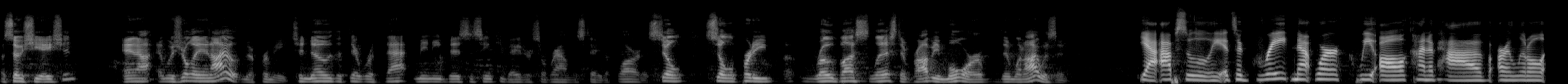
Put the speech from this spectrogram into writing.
Association, and I, it was really an eye opener for me to know that there were that many business incubators around the state of Florida. Still, still a pretty uh, robust list, and probably more than when I was in it. Yeah, absolutely. It's a great network. We all kind of have our little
